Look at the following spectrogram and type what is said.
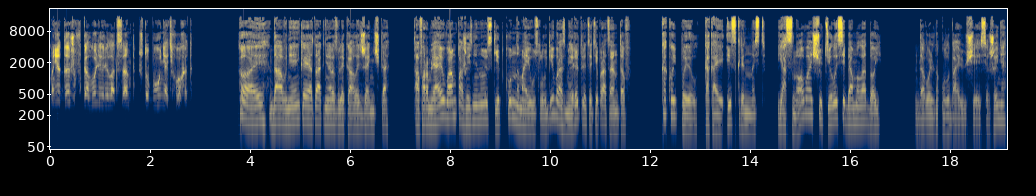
Мне даже вкололи релаксант, чтобы унять хохот. Ой, давненько я так не развлекалась, Женечка. Оформляю вам пожизненную скидку на мои услуги в размере 30%. Какой пыл, какая искренность. Я снова ощутила себя молодой. Довольно улыбающаяся Женя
